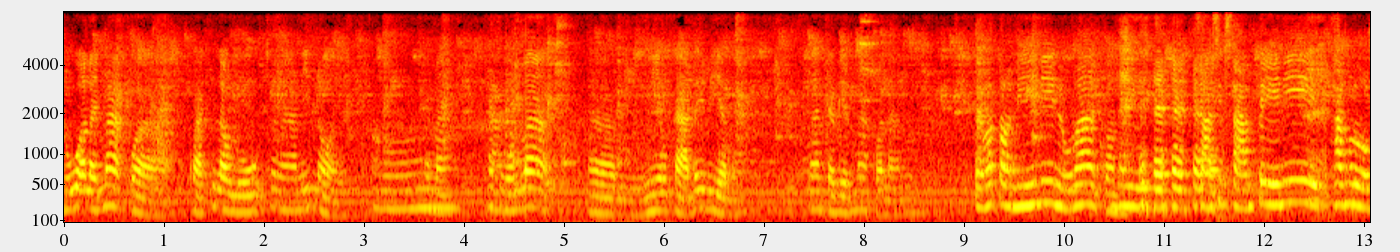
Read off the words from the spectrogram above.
รู้อะไรมากกว่ากว่าที่เรารู้ใช่ไหมคะนิดหน่อยอ๋อใช่ไหมถ้าค่ะ สมมติว่าเอ่อมีโอกาสได้เรียนน่าจะเรียนมากกว่านั้น แต่ว่าตอนนี้นี่หนูว่าตอนในนี้33 ปีนี่ทางหลวง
